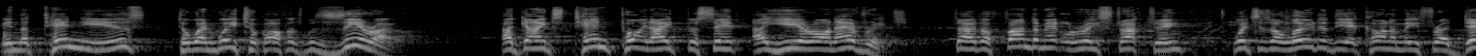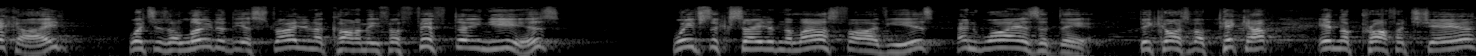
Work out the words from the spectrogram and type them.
in the 10 years to when we took office was zero, against 10.8 per cent a year on average. So the fundamental restructuring, which has eluded the economy for a decade, which has eluded the Australian economy for 15 years, we've succeeded in the last five years. And why is it there? Because of a pickup in the profit share,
